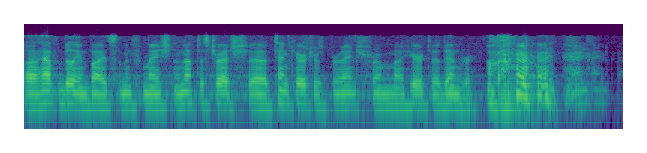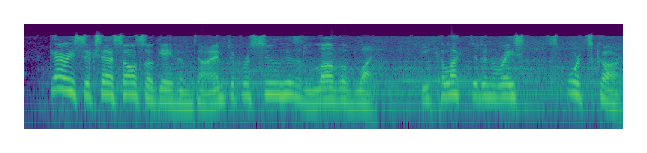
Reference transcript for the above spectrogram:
uh, half a billion bytes of information, enough to stretch uh, 10 characters per inch from uh, here to Denver. Gary's success also gave him time to pursue his love of life. He collected and raced sports cars.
